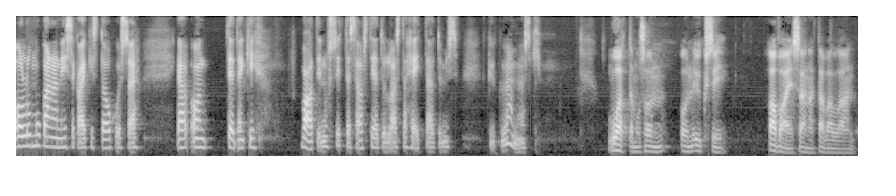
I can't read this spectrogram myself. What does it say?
ollut mukana niissä kaikissa touhuissa ja, ja on tietenkin vaatinut sitten sellaista tietynlaista heittäytymiskykyä myöskin. Luottamus on, on yksi avainsana tavallaan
